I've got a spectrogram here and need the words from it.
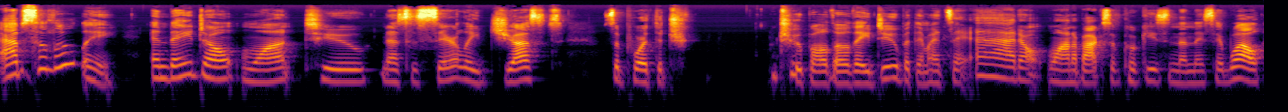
absolutely. And they don't want to necessarily just support the tr- troop, although they do, but they might say, eh, I don't want a box of cookies. And then they say, Well,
